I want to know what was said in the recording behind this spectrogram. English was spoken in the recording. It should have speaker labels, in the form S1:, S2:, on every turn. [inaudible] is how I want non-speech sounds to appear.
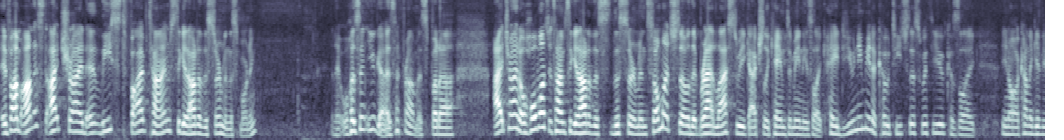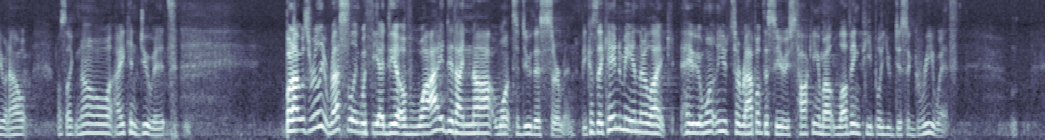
S1: If I'm honest, I tried at least five times to get out of the sermon this morning. And it wasn't you guys, I promise. But uh, I tried a whole bunch of times to get out of this, this sermon, so much so that Brad last week actually came to me and he's like, hey, do you need me to co teach this with you? Because, like, you know, I'll kind of give you an out. I was like, no, I can do it. But I was really wrestling with the idea of why did I not want to do this sermon? Because they came to me and they're like, hey, I want you to wrap up the series talking about loving people you disagree with.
